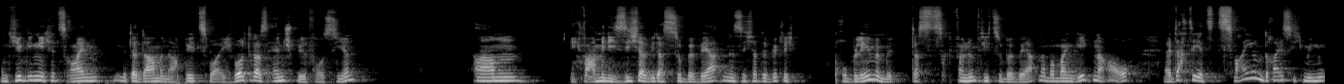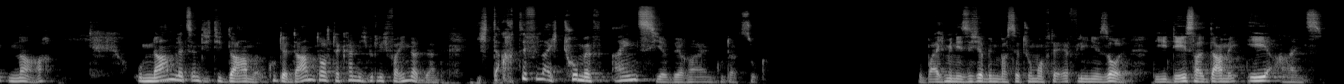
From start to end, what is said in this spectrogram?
Und hier ging ich jetzt rein mit der Dame nach B2. Ich wollte das Endspiel forcieren. Ähm, ich war mir nicht sicher, wie das zu bewerten ist. Ich hatte wirklich Probleme mit, das vernünftig zu bewerten, aber mein Gegner auch. Er dachte jetzt 32 Minuten nach und nahm letztendlich die Dame. Gut, der Damentausch, der kann nicht wirklich verhindert werden. Ich dachte vielleicht Turm F1 hier wäre ein guter Zug. Wobei ich mir nicht sicher bin, was der Turm auf der F-Linie soll. Die Idee ist halt Dame E1.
